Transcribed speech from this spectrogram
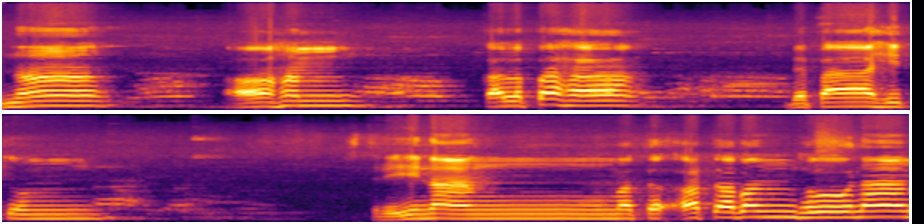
ন অহম কল্প ব্যপাহিতুম স্ত্রীণাং মত অত বন্ধুনাম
